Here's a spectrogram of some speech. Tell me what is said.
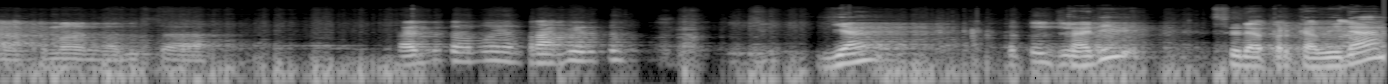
teman-teman nggak bisa. Tadi kamu yang terakhir tuh Yang ketujuh. tadi sudah perkawinan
